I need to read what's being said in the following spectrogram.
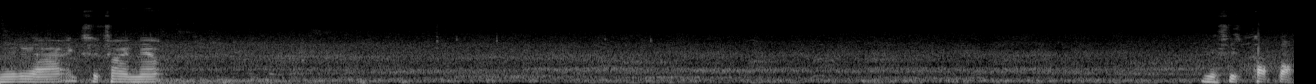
We are, extra time now. This is Popov.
